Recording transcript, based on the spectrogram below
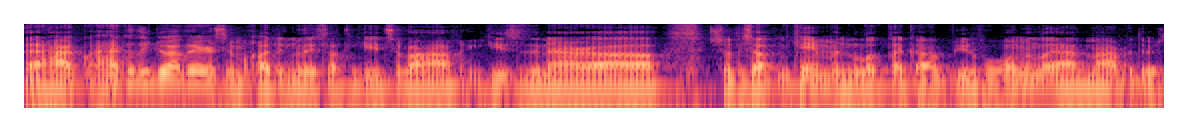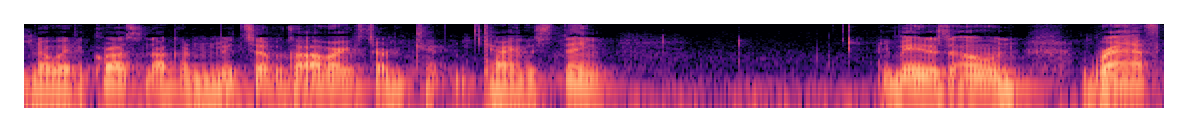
how, how could they do Avera? So didn't He said. So the Satan came and looked like a beautiful woman. Like Maver. There's no way to cross. Not going to mitzvah. He started carrying this thing. He made his own raft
